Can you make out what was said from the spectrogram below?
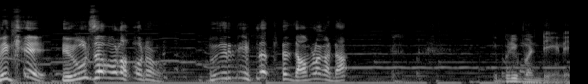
மிக்கே நீ ரூல்ஸா பண்ணணும். சம்பளம் கட்டா இப்படி பண்ணிட்டீங்களே.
